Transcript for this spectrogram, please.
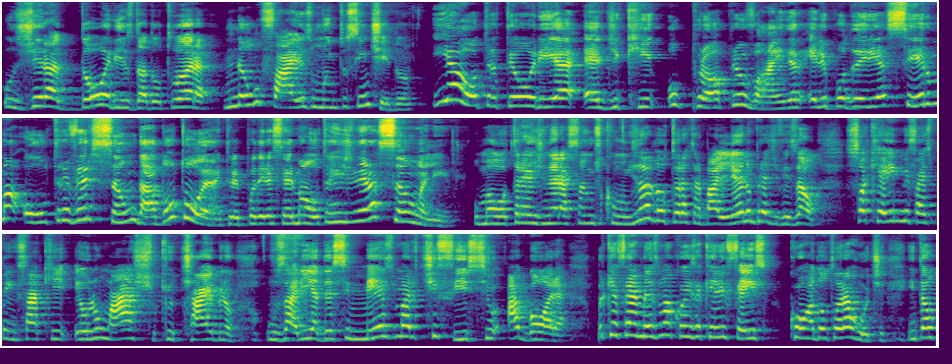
os geradores da doutora não faz muito sentido. E a outra teoria é de que o próprio Winder, ele poderia ser uma outra versão da doutora. Então ele poderia ser uma outra regeneração ali. Uma outra regeneração escondida da doutora trabalhando pra divisão. Só que aí me faz pensar que eu não acho que o Chibnall usaria desse mesmo artifício agora. Porque foi a mesma coisa que ele fez com a doutora Ruth. Então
